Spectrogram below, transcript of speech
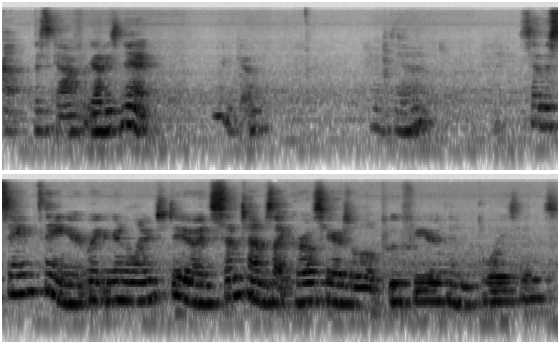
Ah, this guy forgot his neck. There you go that. So the same thing, you're, what you're going to learn to do, and sometimes like girls' hair is a little poofier than boys' is.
